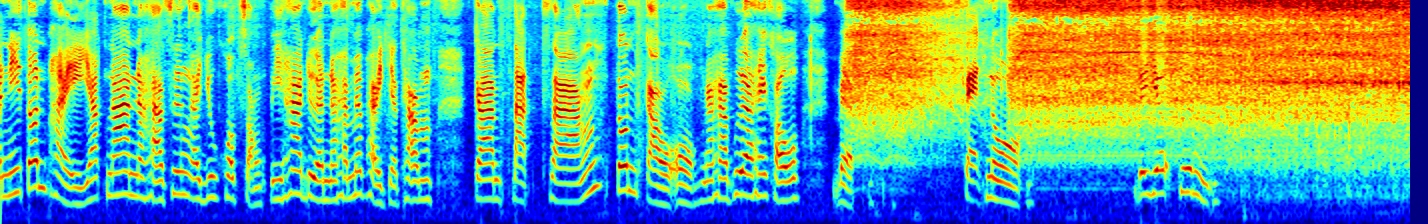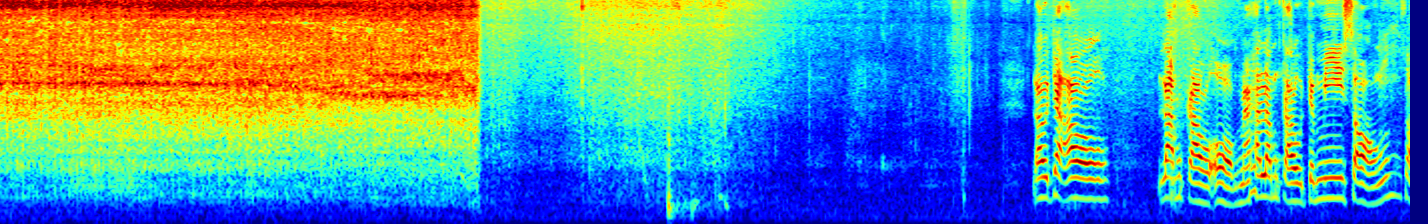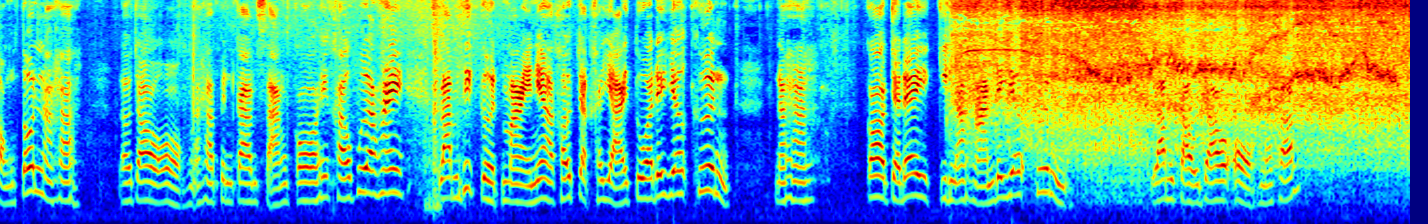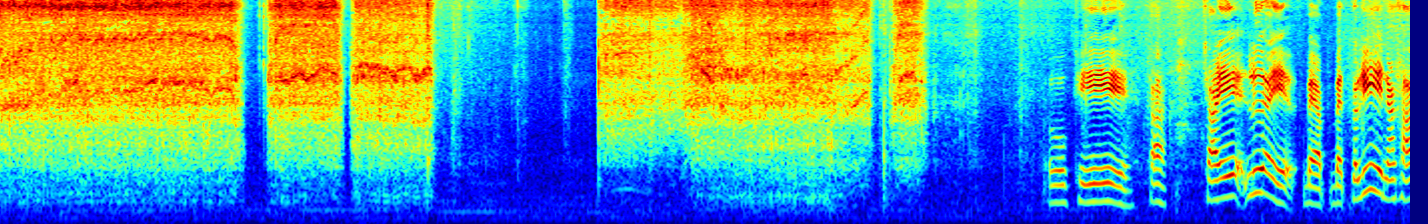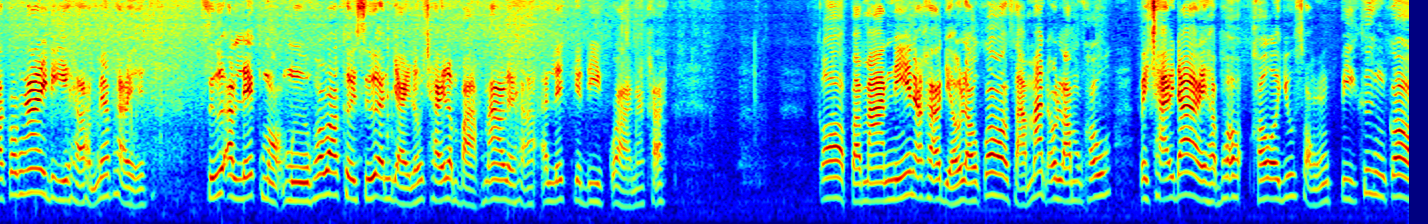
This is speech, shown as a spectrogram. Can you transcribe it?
อันนี้ต้นไผ่ยักษ์น่านนะคะ ซึ่งอายุครบ 2 ปี 5 เดือนนะคะแม่ไผ่จะทำการตัดสางต้นเก่าออกนะคะ เพื่อให้เขาแบบแตกหน่อได้เยอะขึ้นเราจะเอาลำเก่าออกนะคะลำเก่าจะมีสองสองต้นนะคะ เราจะเอาออกนะคะ เป็นการสางกอให้เขาเพื่อให้ลำที่เกิดใหม่เนี่ยเขาจะขยายตัวได้เยอะขึ้นนะคะ ก็จะได้กินอาหารได้เยอะขึ้นลำเก่าจะเอาออกนะคะโอเคค่ะ ใช้เลื่อยแบบแบตเตอรี่นะคะ ก็ง่ายดีค่ะ แม่ไผ่ ซื้ออันเล็กเหมาะมือ เพราะว่าเคยซื้ออันใหญ่แล้วใช้ลำบากมากเลยค่ะ อันเล็กจะดีกว่านะคะ ก็ประมาณนี้นะคะ เดี๋ยวเราก็สามารถเอาลำเขาไปใช้ได้ค่ะ เพราะเขาอายุสองปีครึ่งก็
